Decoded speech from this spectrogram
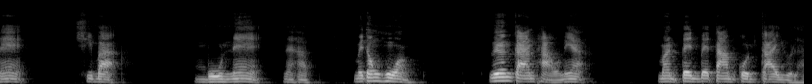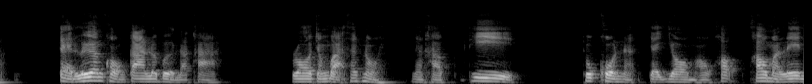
แน่ชิบะบูนแน่นะครับ ไม่ต้องห่วง เรื่องการเผาเนี่ย มันเป็นไปตามกลไกอยู่แล้ว แต่เรื่องของการระเบิดราคา รอจังหวะสักหน่อยนะครับ ที่ทุกคนน่ะจะยอมเอาเข้าเข้ามาเล่น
